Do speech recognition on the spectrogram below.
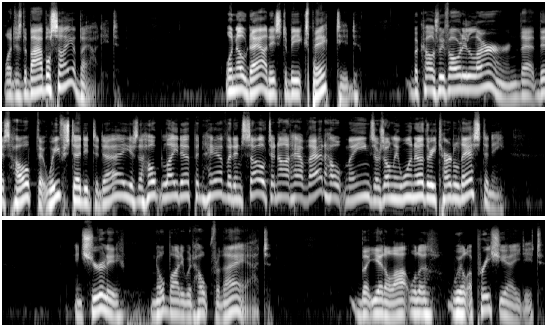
What does the Bible say about it? Well, no doubt it's to be expected because we've already learned that this hope that we've studied today is the hope laid up in heaven. And so to not have that hope means there's only one other eternal destiny. And surely nobody would hope for that. But yet a lot will, will appreciate it.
